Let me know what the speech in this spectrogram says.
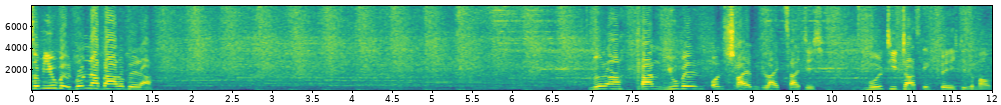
zum Jubel. Wunderbare Bilder. Müller kann jubeln und schreiben gleichzeitig. Multitasking-fähig, diese Maus.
